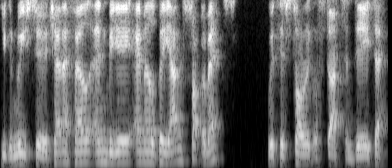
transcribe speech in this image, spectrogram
You can research NFL, NBA, MLB, and soccer bets with historical stats and data.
